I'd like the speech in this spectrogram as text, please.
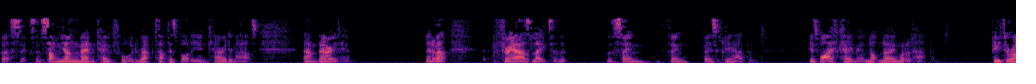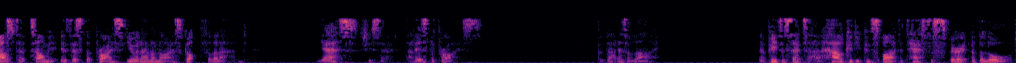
Verse 6 And some young men came forward, wrapped up his body, and carried him out and buried him. Then, about three hours later, the same thing basically happened. His wife came in not knowing what had happened. Peter asked her, Tell me, is this the price you and Ananias got for the land? Yes, she said, that is the price. But that is a lie. And Peter said to her, How could you conspire to test the Spirit of the Lord?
